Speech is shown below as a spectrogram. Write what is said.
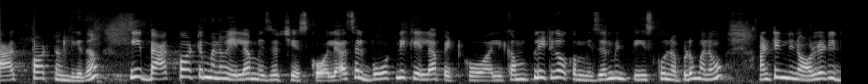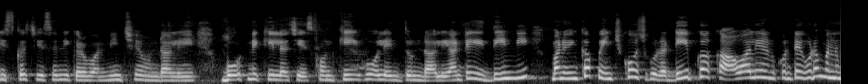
బ్యాక్ పార్ట్ ఉంది కదా. ఈ బ్యాక్ పార్ట్ మనం ఎలా మెజర్ చేసుకోవాలి? అసలు బోట్నికి ఎలా పెట్టుకోవాలి? కంప్లీట్గా ఒక మెజర్మెంట్ తీసుకున్నప్పుడు మనం అంటే నేను ఆల్రెడీ డిస్కస్ చేశాను ఇక్కడ వన్ ఇంచే ఉండాలి బోట్నికి ఇలా చేసుకొని కీ హోల్ ఎంత ఉండాలి అంటే దీన్ని మనం ఇంకా పెంచుకోవచ్చు కూడా. డీప్గా కావాలి అనుకుంటే కూడా మనం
